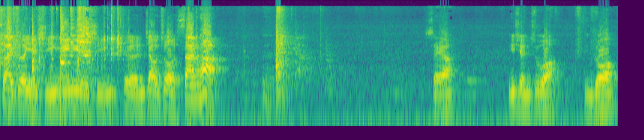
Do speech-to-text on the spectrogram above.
帅哥也行，美女也行。这个人叫做三号，谁啊？你选猪啊？你说，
